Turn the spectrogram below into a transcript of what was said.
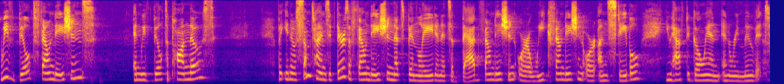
we've built foundations and we've built upon those. But you know, sometimes if there's a foundation that's been laid and it's a bad foundation or a weak foundation or unstable, you have to go in and remove it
